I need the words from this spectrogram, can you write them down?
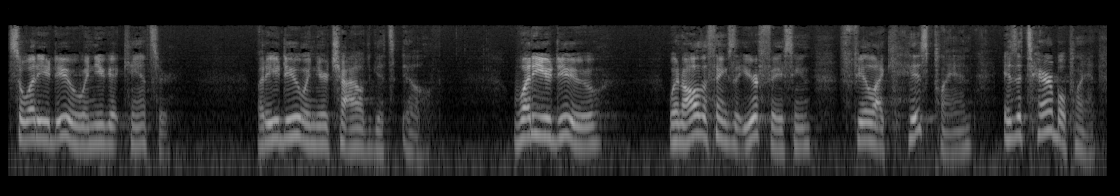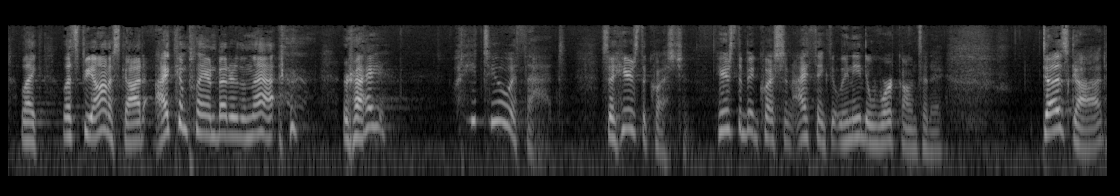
So, what do you do when you get cancer? What do you do when your child gets ill? What do you do when all the things that you're facing feel like His plan is a terrible plan? Like, let's be honest, God, I can plan better than that, right? What do you do with that? So here's the question. Here's the big question I think that we need to work on today. Does God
